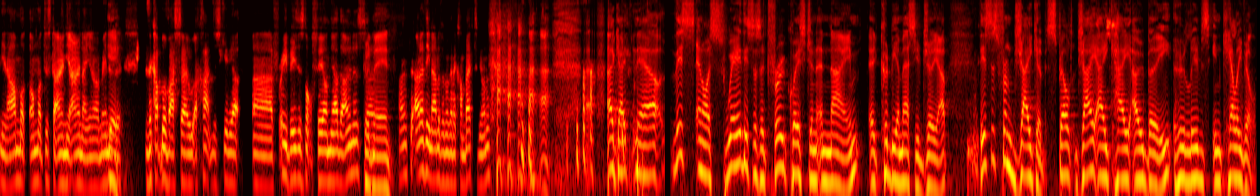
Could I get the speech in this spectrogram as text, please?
you know I'm not I'm not just the only owner. You know what I mean? There's, a, there's a couple of us, so I can't just give out uh, freebies. It's not fair on the other owners. Good so man. I don't, I don't think none of them are going to come back. To be honest. okay, now this, and I swear this is a true question and name. It could be a massive G up. This is from Jacob, spelt J A K O B, who lives in Kellyville.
